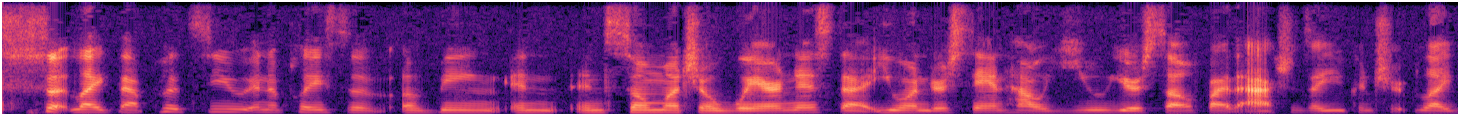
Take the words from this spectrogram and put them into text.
so like that puts you in a place of, of being in in so much awareness that you understand how you yourself by the actions that you contribute like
